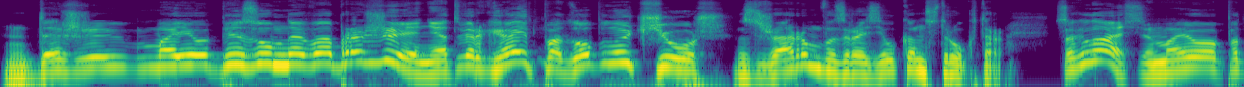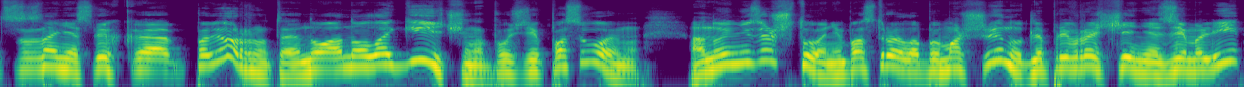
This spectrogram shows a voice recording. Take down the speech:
«Даже мое безумное воображение отвергает подобную чушь», — с жаром возразил конструктор. «Согласен, мое подсознание слегка повернутое, но оно логично, пусть и по-своему. Оно ни за что не построило бы машину для превращения Земли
